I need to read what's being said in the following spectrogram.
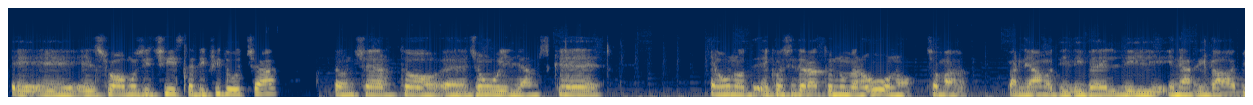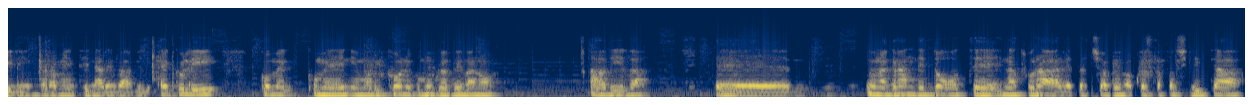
e, e il suo musicista di fiducia è un certo eh, John Williams che è, uno, è considerato il numero uno, insomma parliamo di livelli inarrivabili, veramente inarrivabili. Ecco lì come, come Ennio Morricone comunque avevano, aveva eh, una grande dote naturale, perciò aveva questa facilità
